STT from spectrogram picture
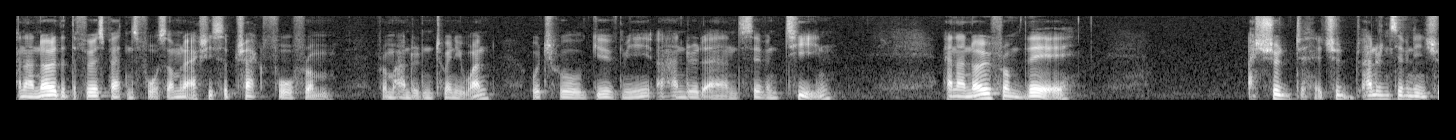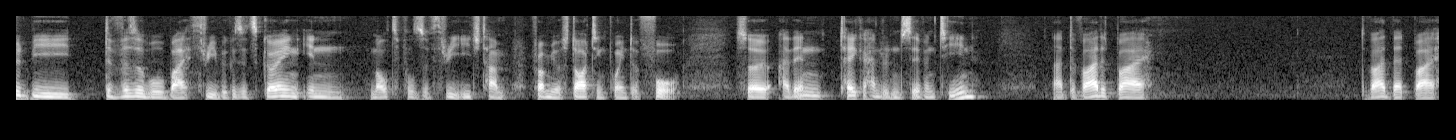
and I know that the first pattern is 4 so I'm going to actually subtract 4 from from 121 which will give me 117 and I know from there I should it should 117 should be divisible by 3 because it's going in multiples of 3 each time from your starting point of 4 so I then take 117 now divide it by, divide that by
